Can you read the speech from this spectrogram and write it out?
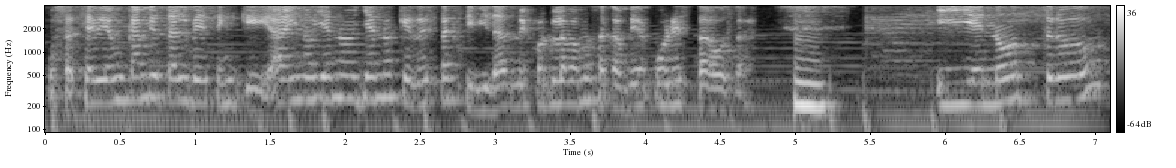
O sea, si había un cambio tal vez en que, ay, no, ya no, ya no quedó esta actividad, mejor la vamos a cambiar por esta otra. Mm. Y en otro,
